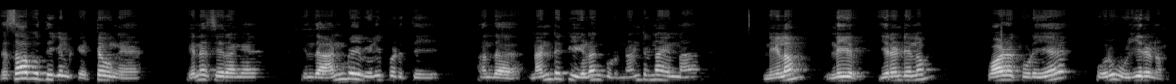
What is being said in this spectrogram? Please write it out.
தசாபுத்திகள் கெட்டவங்க என்ன செய்கிறாங்க இந்த அன்பை வெளிப்படுத்தி அந்த நண்டுக்கு இடம் கொடு நண்டுனா என்ன? நிலம் நீர் இரண்டிலும் வாழக்கூடிய ஒரு உயிரினம்.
